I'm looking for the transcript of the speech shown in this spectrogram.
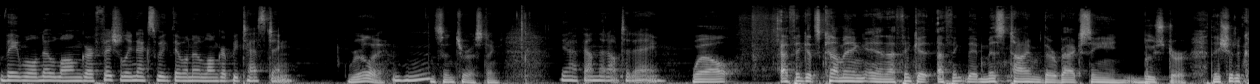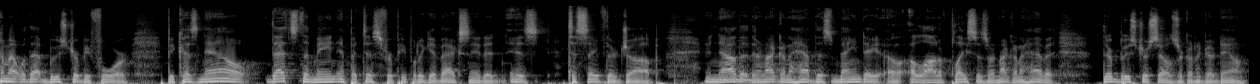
they will no longer officially next week they will no longer be testing. Really, mm-hmm. that's interesting. Yeah, I found that out today. Well, I think it's coming, and I think it. I think they mistimed their vaccine booster. They should have come out with that booster before, because now that's the main impetus for people to get vaccinated is to save their job. And now that mm-hmm. they're not going to have this mandate, a, a lot of places are not going to have it. Their booster sales are going to go down.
